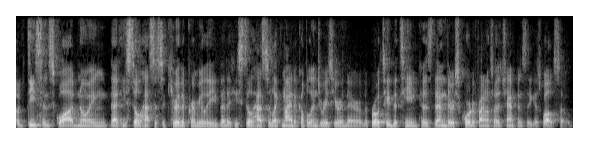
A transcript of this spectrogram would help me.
a decent squad, knowing that he still has to secure the Premier League, that he still has to like mind a couple injuries here or there, like, rotate the team because then there's quarterfinals for the Champions League as well. So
